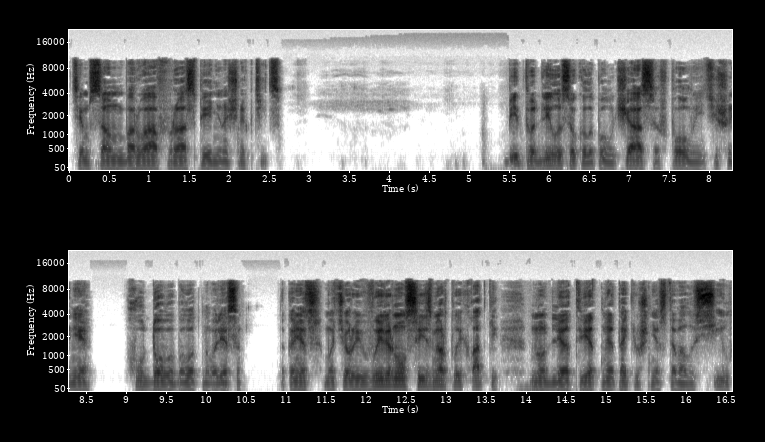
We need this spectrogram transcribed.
тем самым оборвав раз пение ночных птиц. Битва длилась около получаса в полной тишине худого болотного леса. Наконец матерый вывернулся из мертвой хватки, но для ответной атаки уж не оставалось сил,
